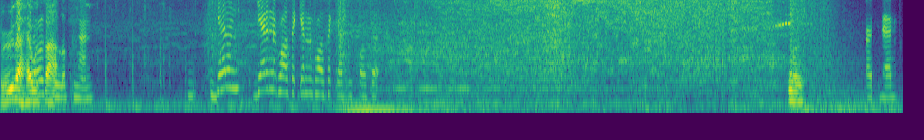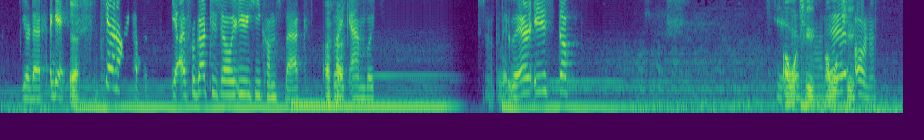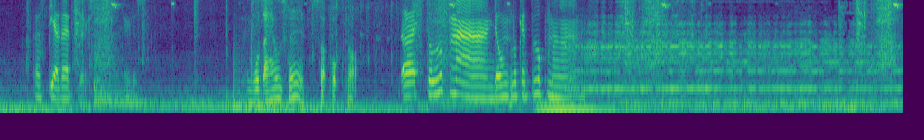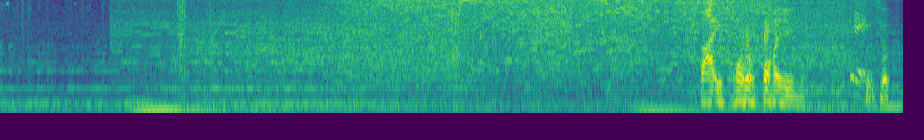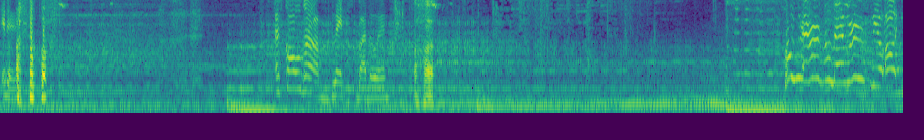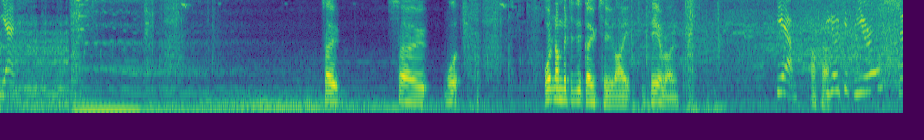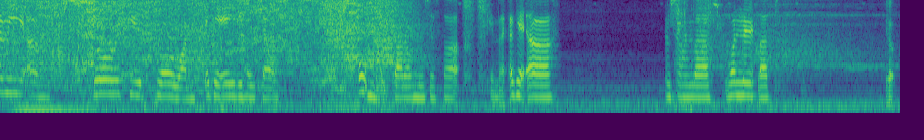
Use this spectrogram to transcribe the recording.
Who the hell that is was that? look, man. Get in, get in the closet, get in the closet, get in the closet. Mm. Are you dead? You're dead. Okay. Yeah. Yeah, no, I got this. Yeah, I forgot to tell you he comes back. Okay. Like ambush. It's not the way. Where is the Okay, I'll watch you, I'll watch you. Oh no. That's yeah, that there's there it is. What the hell's this that popped up? That's the look man. Don't look at the look man. That is horrifying. It is. It is. It's called uh, Blitz, by the way. Uh huh. Bro, where are the levers? We oh yes. So, so what? What number did it go to? Like zero. Yeah. We Okay. go to zero, then we um go to floor one, aka the hotel. Oh my god, I almost just thought came back. Okay, uh there's time left. One minute left. Yep.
